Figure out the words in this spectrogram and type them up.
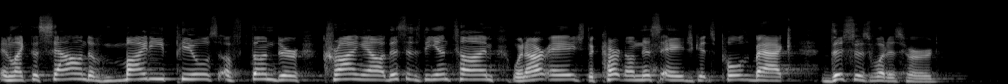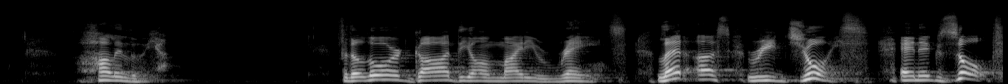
and like the sound of mighty peals of thunder, crying out, This is the end time when our age, the curtain on this age, gets pulled back. This is what is heard. Hallelujah. For the Lord God the Almighty reigns. Let us rejoice and exult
